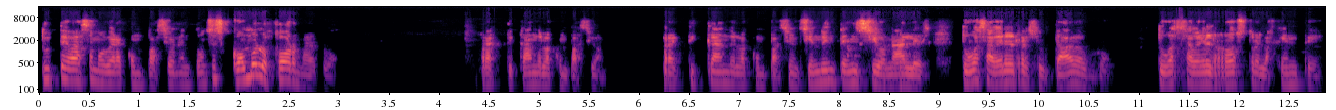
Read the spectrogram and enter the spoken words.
tú te vas a mover a compasión. Entonces, ¿cómo lo formas, bro? Practicando la compasión. Practicando la compasión, siendo intencionales. Tú vas a ver el resultado, bro tú vas a ver el rostro de la gente,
